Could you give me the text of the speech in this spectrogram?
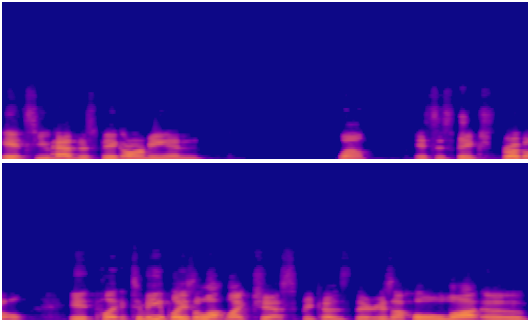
it's you have this big army and well, it's this big struggle. It play to me it plays a lot like chess because there is a whole lot of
